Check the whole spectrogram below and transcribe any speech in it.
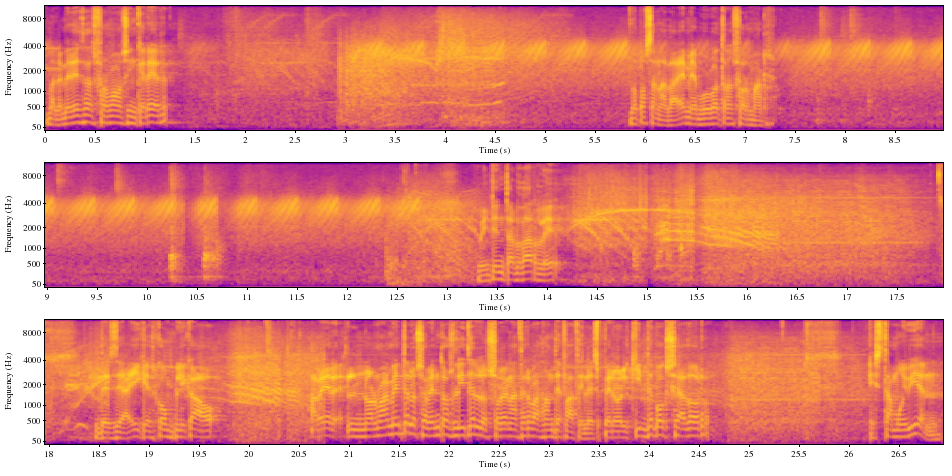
Vale, me he destransformado sin querer. No pasa nada, ¿eh? Me vuelvo a transformar. Voy a intentar darle... Desde ahí, que es complicado. A ver, normalmente los eventos Little los suelen hacer bastante fáciles, pero el kit de boxeador está muy bien.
